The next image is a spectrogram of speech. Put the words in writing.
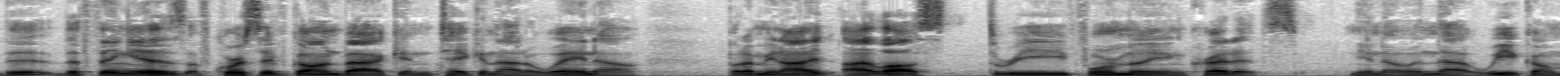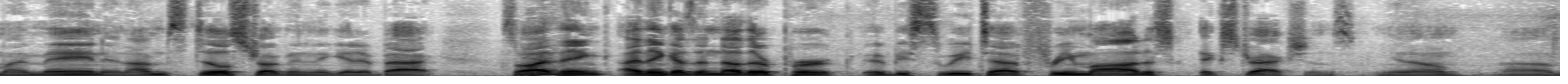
The the thing is of course they've gone back and taken that away now but I mean I I lost 3 4 million credits you know in that week on my main and I'm still struggling to get it back so I think I think as another perk it'd be sweet to have free mod ex- extractions you know um,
